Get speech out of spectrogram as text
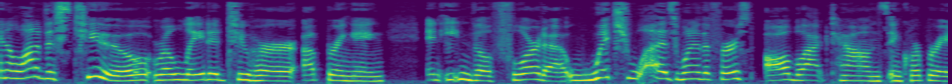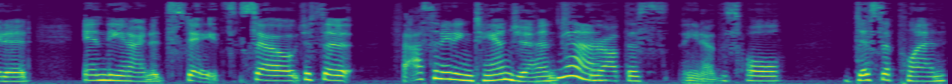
And a lot of this too related to her upbringing in Eatonville, Florida, which was one of the first all black towns incorporated in the United States. So just a fascinating tangent Yeah. throughout this, you know, this whole discipline.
